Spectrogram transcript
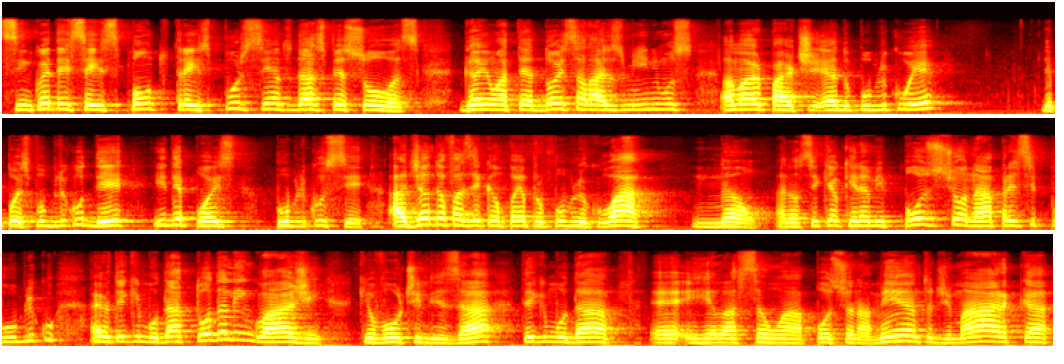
56,3% das pessoas ganham até dois salários mínimos. A maior parte é do público E, depois público D e depois público C. Adianta eu fazer campanha para o público A? Não, a não ser que eu queira me posicionar para esse público, aí eu tenho que mudar toda a linguagem que eu vou utilizar, tenho que mudar é, em relação a posicionamento de marca,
